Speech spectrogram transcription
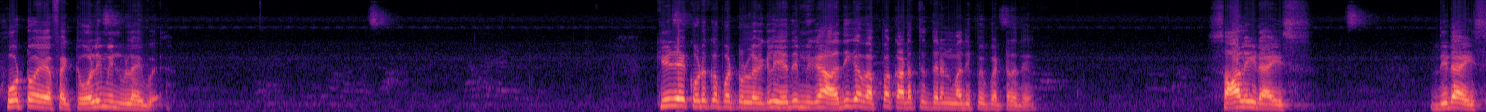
ஃபோட்டோ எஃபெக்ட் ஒளிமின் விளைவு. கீழே கொடுக்கப்பட்டுள்ளவைகளில் எது மிக அதிக வெப்ப கடத்துத்திறன் மதிப்பு பெற்றது? சாலிட் ஐஸ் திட ஐஸ்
